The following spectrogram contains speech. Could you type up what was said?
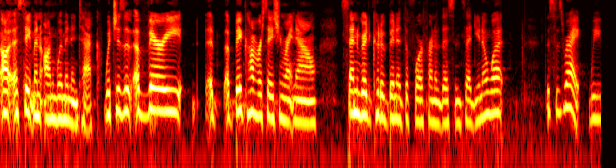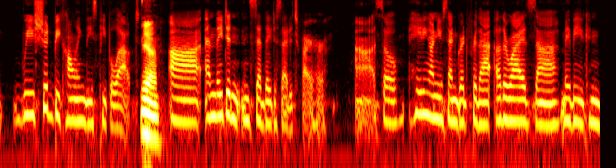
i a statement on women in tech, which is a, a very a, a big conversation right now. SendGrid could have been at the forefront of this and said, you know what, this is right. We we should be calling these people out. Yeah. Uh, and they didn't. Instead, they decided to fire her. Uh, so hating on you, SendGrid, for that. Otherwise, uh, maybe you can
